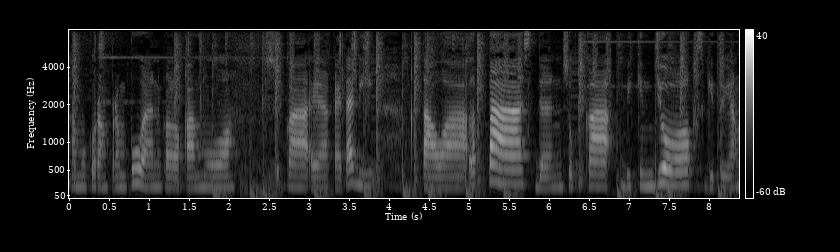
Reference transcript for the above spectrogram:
Kamu kurang perempuan kalau kamu suka ya kayak tadi ketawa lepas dan suka bikin jokes gitu yang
